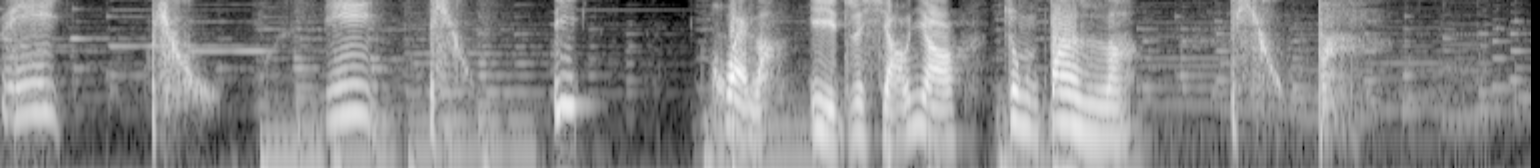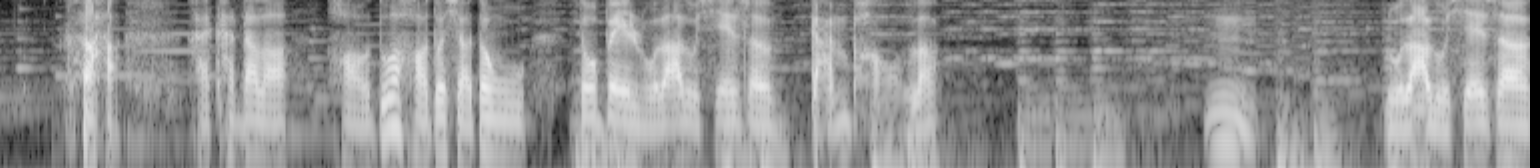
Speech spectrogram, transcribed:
咦！一，噗，一，坏了！一只小鸟中弹了，啪！哈哈，还看到了好多好多小动物都被鲁拉鲁先生赶跑了。嗯，鲁拉鲁先生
